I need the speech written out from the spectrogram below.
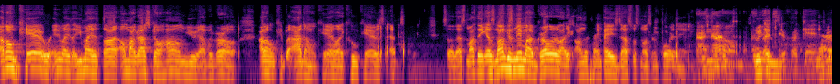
I don't care what anybody. You might have thought, oh my gosh, go home. You have a girl. I don't care, but I don't care. Like who cares? So that's my thing. As long as me and my girl are like on the same page, that's what's most important. I know. We can- you're fucking Yeah.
